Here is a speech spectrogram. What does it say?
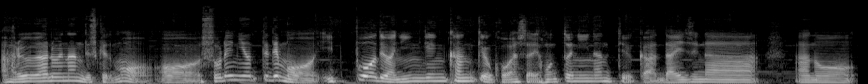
あるあるなんですけどもそれによってでも一方では人間関係を壊したり本当に何て言うか大事なあの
